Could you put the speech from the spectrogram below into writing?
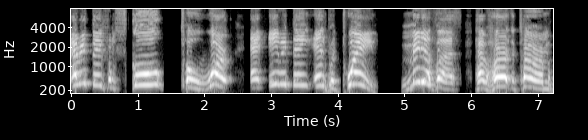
everything from school to work and everything in between. Many of us have heard the term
